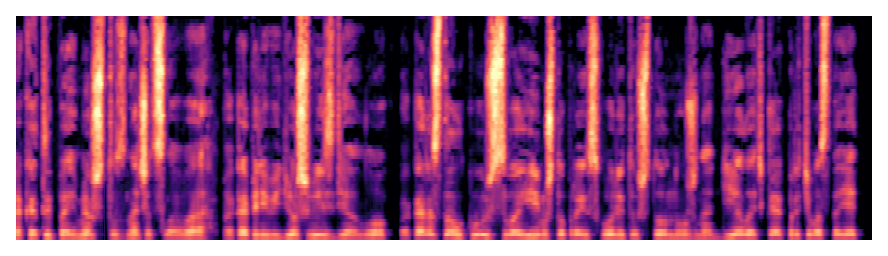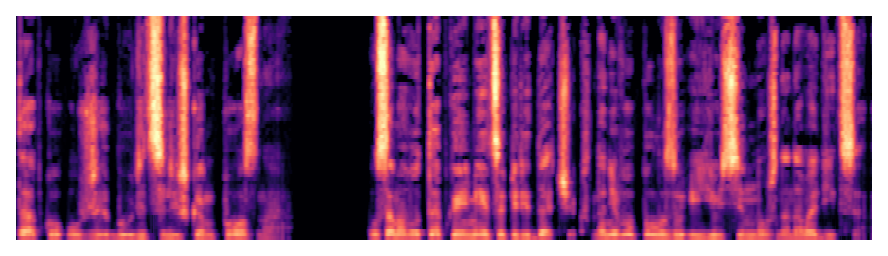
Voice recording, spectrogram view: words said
Пока ты поймешь, что значат слова, пока переведешь весь диалог, пока растолкуешь своим, что происходит и что нужно делать, как противостоять тапку, уже будет слишком поздно. У самого тапка имеется передатчик. На него Полозу и Юси нужно наводиться.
